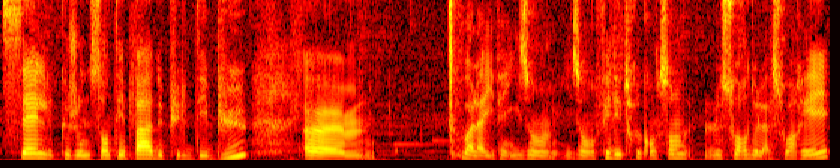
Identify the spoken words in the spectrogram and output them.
celle que je ne sentais pas depuis le début voilà, ils ont, fait des trucs ensemble le soir de la soirée.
